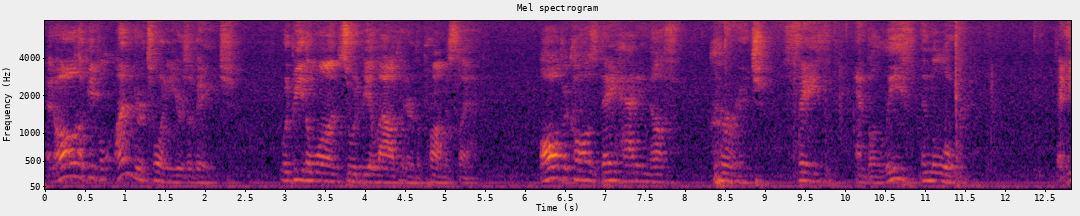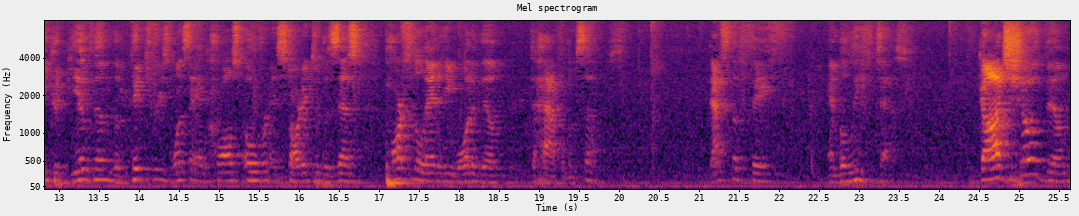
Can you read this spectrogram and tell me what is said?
and all the people under 20 years of age would be the ones who would be allowed to enter the promised land. All because they had enough courage, faith, and belief in the Lord that he could give them the victories once they had crossed over and started to possess parts of the land that he wanted them to have for themselves. That's the faith and belief test. God showed them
